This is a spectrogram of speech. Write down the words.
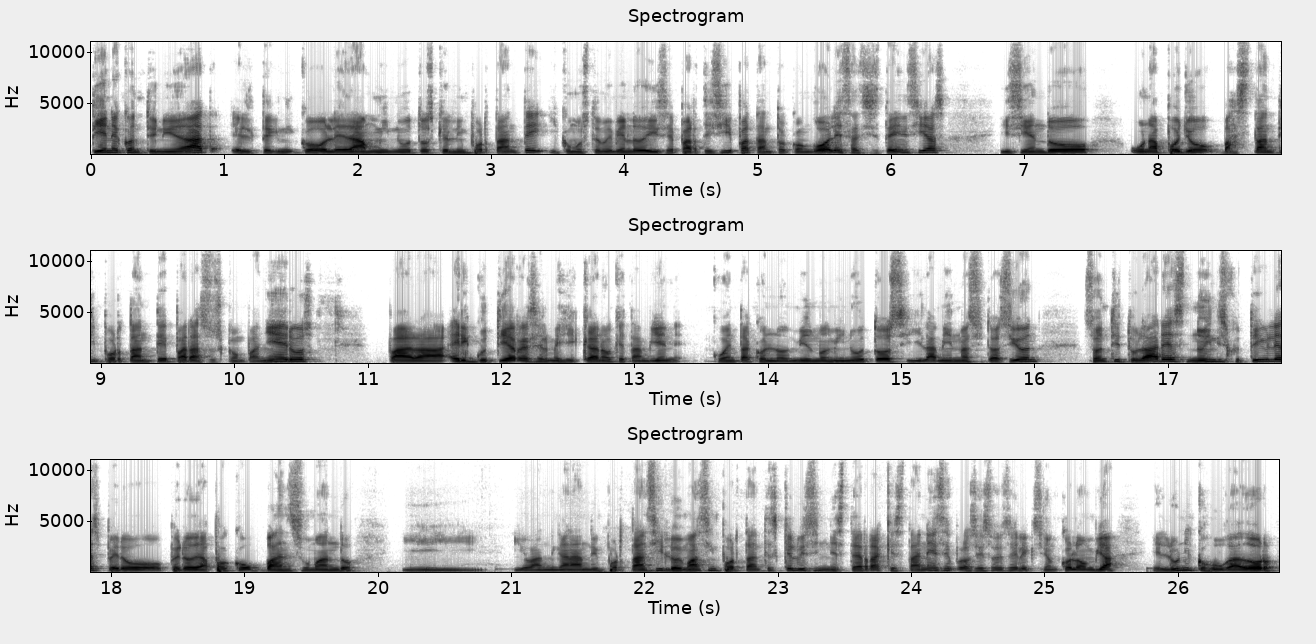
tiene continuidad, el técnico le da minutos, que es lo importante, y como usted muy bien lo dice, participa tanto con goles, asistencias y siendo un apoyo bastante importante para sus compañeros, para Eric Gutiérrez, el mexicano, que también cuenta con los mismos minutos y la misma situación. Son titulares no indiscutibles, pero, pero de a poco van sumando y, van ganando importancia. Y lo más importante es que Luis Inesterra, que está en ese proceso de selección Colombia, el único jugador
